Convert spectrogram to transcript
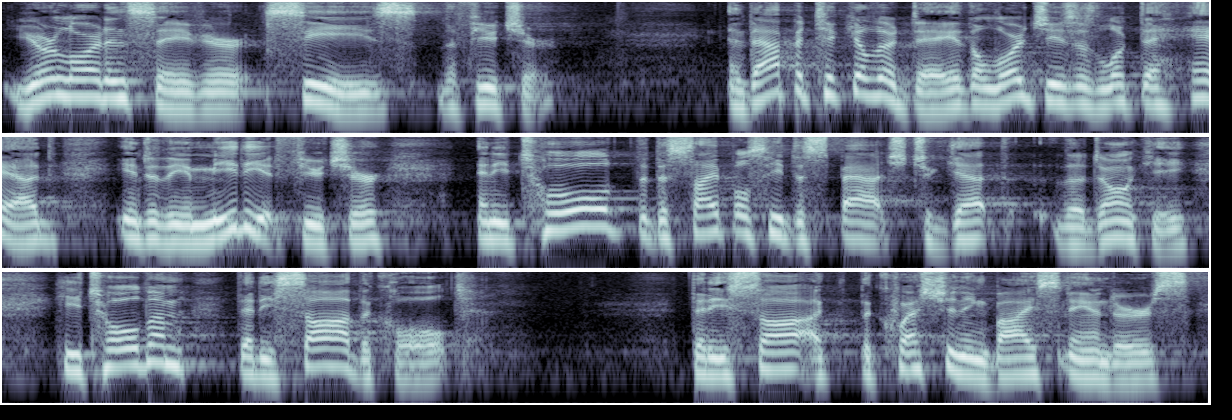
Your Lord and Savior sees the future. And that particular day, the Lord Jesus looked ahead into the immediate future and he told the disciples he dispatched to get the donkey, he told them that he saw the colt, that he saw the questioning bystanders,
